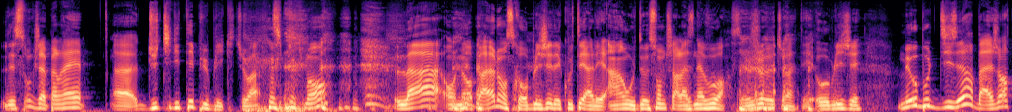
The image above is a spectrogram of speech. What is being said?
les sons que j'appellerais euh, d'utilité publique, tu vois. Typiquement, là, on est en période on serait obligé d'écouter, allez, un ou deux sons de Charles Aznavour, c'est le jeu, tu vois, t'es obligé. Mais au bout de 10 heures, bah, genre,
